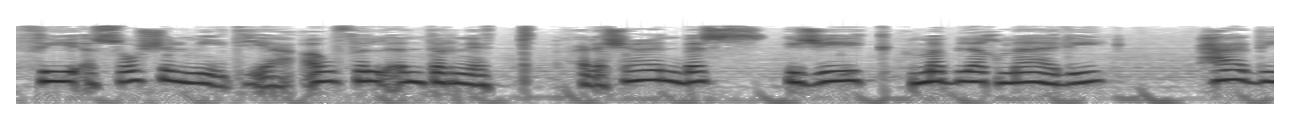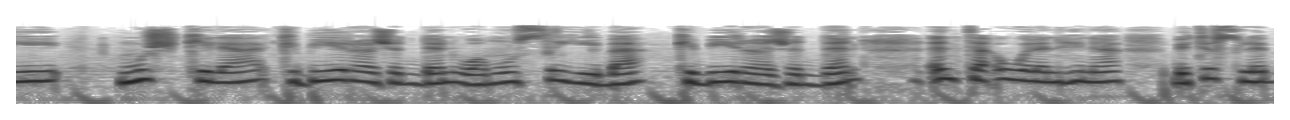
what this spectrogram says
في ال social media أو في الإنترنت علشان بس يجيك مبلغ مالي هذه مشكلة كبيرة جدا ومصيبة كبيرة جدا. أنت أولا هنا بتسلب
